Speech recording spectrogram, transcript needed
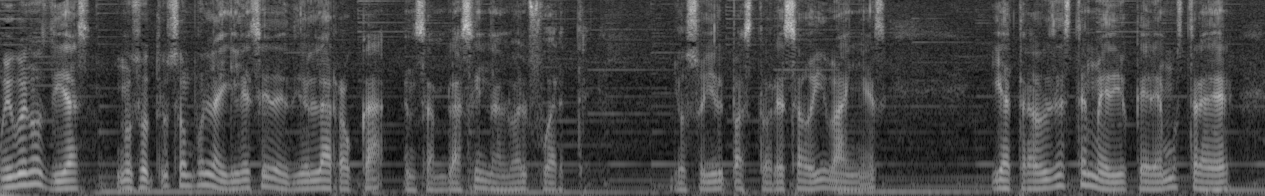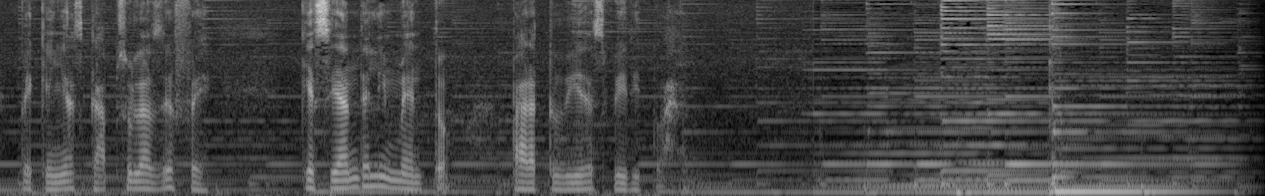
Muy buenos días, nosotros somos la Iglesia de Dios La Roca en San Blas, Sinaloa el Fuerte. Yo soy el pastor Esau Ibáñez y a través de este medio queremos traer pequeñas cápsulas de fe que sean de alimento para tu vida espiritual.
